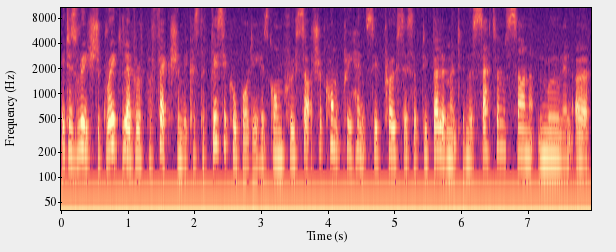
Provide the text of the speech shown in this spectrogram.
It has reached a great level of perfection because the physical body has gone through such a comprehensive process of development in the Saturn, Sun, Moon and Earth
